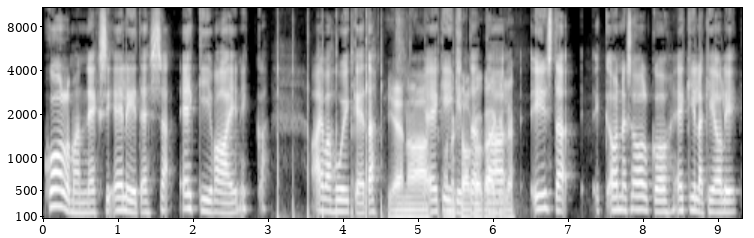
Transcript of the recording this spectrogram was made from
kolmanneksi elitessä Eki Vainikka. Aivan huikeeta. Hienoa, Ekinkin, onneksi tota, kaikille. Insta, onneksi olkoon, Ekilläkin oli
